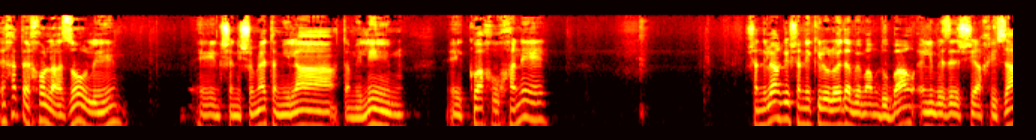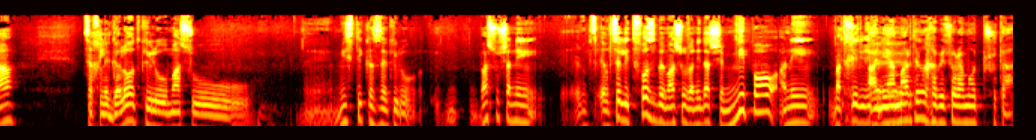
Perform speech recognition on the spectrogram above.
איך אתה יכול לעזור לי אה, כשאני שומע את המילה, את המילים, אה, כוח רוחני, שאני לא ארגיש שאני כאילו לא יודע במה מדובר, אין לי בזה איזושהי אחיזה, צריך לגלות כאילו משהו אה, מיסטי כזה, כאילו, משהו שאני ארצה לתפוס במשהו ואני יודע שמפה אני מתחיל... אני אמרתי לך בצורה מאוד פשוטה,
